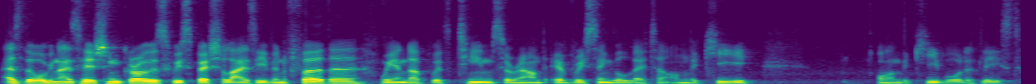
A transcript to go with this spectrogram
As the organization grows, we specialize even further. We end up with teams around every single letter on the key, or on the keyboard at least.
